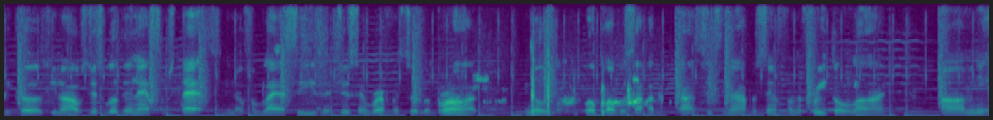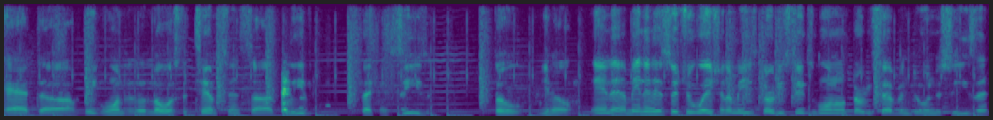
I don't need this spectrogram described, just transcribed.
because you know I was just looking at some stats you know from last season just in reference to LeBron. You know, well publicized got 69% from the free throw line. Um, and he had, uh, I think, one of the lowest attempts since uh, I believe second season. So you know, and I mean, in his situation, I mean, he's 36, going on 37 during the season.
